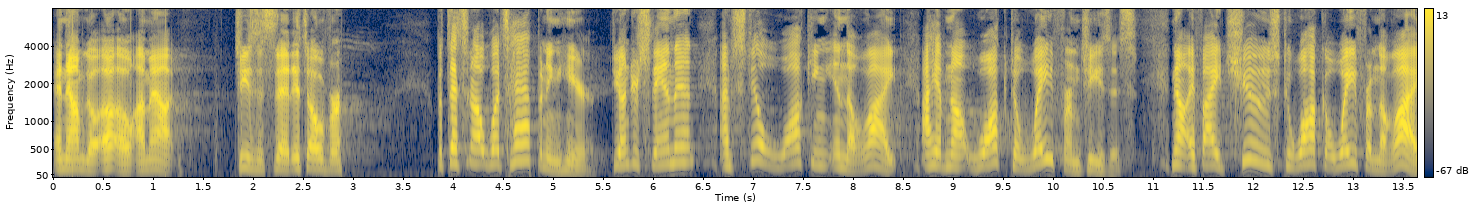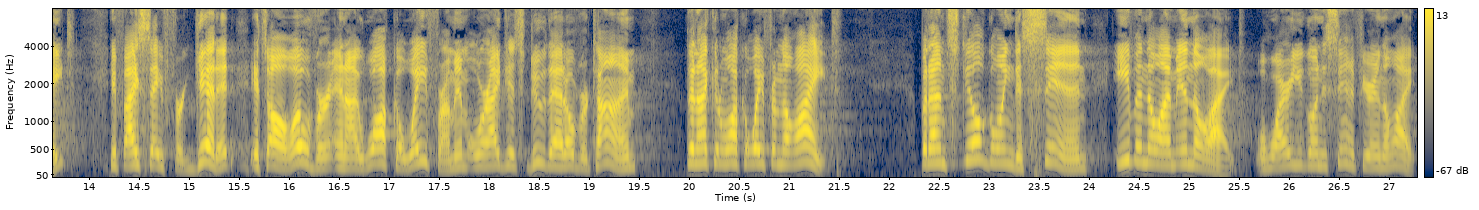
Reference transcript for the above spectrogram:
And now I'm going, uh oh, I'm out. Jesus said, it's over. But that's not what's happening here. Do you understand that? I'm still walking in the light. I have not walked away from Jesus. Now, if I choose to walk away from the light, if I say forget it, it's all over, and I walk away from Him, or I just do that over time, then I can walk away from the light. But I'm still going to sin even though I'm in the light. Well, why are you going to sin if you're in the light?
